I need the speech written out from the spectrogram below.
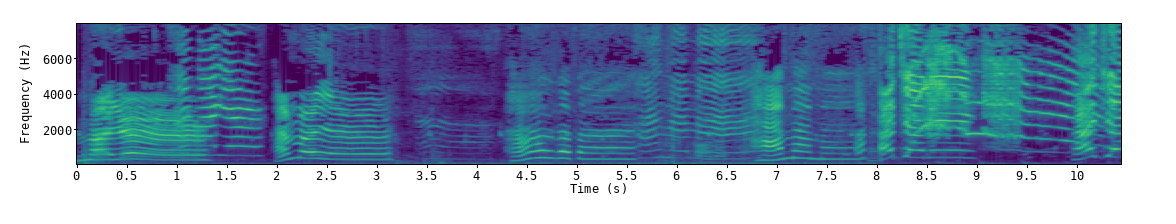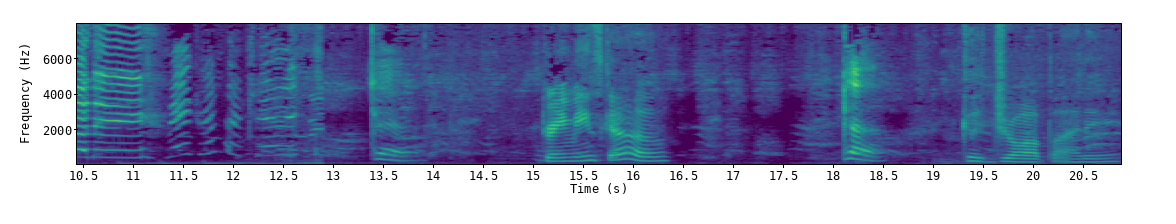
Maya. Hi, Maya. Hi, Papa. Hi, Mama. Hi, Johnny. Hi, Johnny. Green means go. Go. Good job, buddy.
